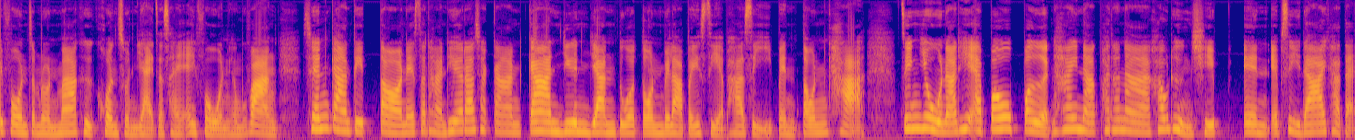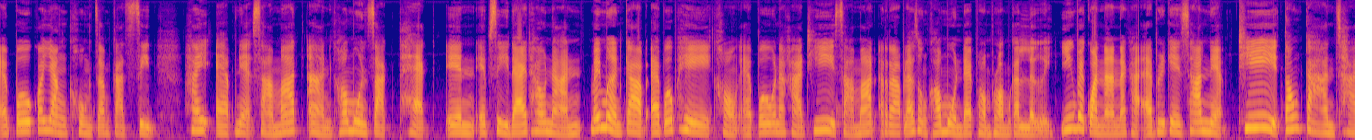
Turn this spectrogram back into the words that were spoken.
iPhone จำนวนมากคือคนส่วนใหญ่จะใช้ iPhone ค่ะผู้ฟัง เช่นการติดต่อในสถานที่ราชการการยืนยันตัวตนเวลาไปเสียภาษีเป็นต้นค่ะ จริงอยู่นะที่ Apple เปิดให้นักพัฒนาเข้าถึงชิป NFC ได้ค่ะ แต่ Apple ก็ยังคงจำกัดสิทธิ์ให้แอปเนี่ยสามารถอ่านข้อมูลจากแท็ก NFC ได้เท่านั้น ไม่เหมือนกับ Apple Pay ของ Apple นะคะที่สามารถรับและส่งข้อมูลได้พร้อม ๆ กันเลย ยิ่งไปกว่านั้นนะคะแอปพลิเคชันเนี่ยที่ต้องการใช้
